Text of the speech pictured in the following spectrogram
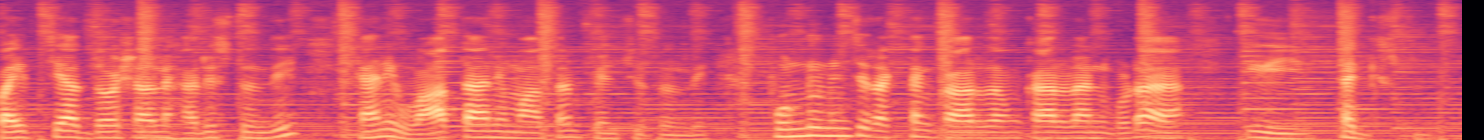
పైత్య దోషాలను హరిస్తుంది కానీ వాతాన్ని మాత్రం పెంచుతుంది. పుండు నుంచి రక్తం కారడం కారడాన్ని కూడా ఇది తగ్గిస్తుంది.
